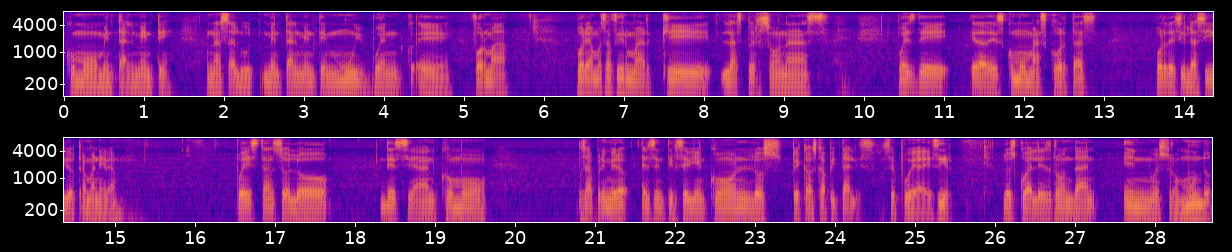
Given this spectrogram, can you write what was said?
como mentalmente, una salud mentalmente muy bien eh, formada, podríamos afirmar que las personas pues de edades como más cortas, por decirlo así de otra manera, pues tan solo desean como, o sea, primero el sentirse bien con los pecados capitales, se puede decir los cuales rondan en nuestro mundo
